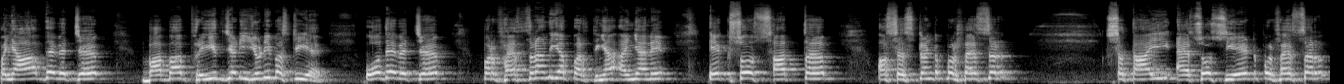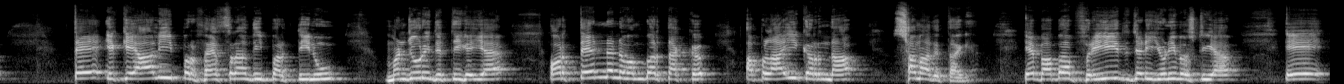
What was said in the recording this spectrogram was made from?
ਪੰਜਾਬ ਦੇ ਵਿੱਚ ਬਾਬਾ ਫਰੀਦ ਜਿਹੜੀ ਯੂਨੀਵਰਸਿਟੀ ਹੈ, ਉਹਦੇ ਵਿੱਚ ਪ੍ਰੋਫੈਸਰਾਂ ਦੀਆਂ ਭਰਤੀਆਂ ਆਈਆਂ ਨੇ। 107 ਅਸਿਸਟੈਂਟ ਪ੍ਰੋਫੈਸਰ 27 ਐਸੋਸੀਏਟ ਪ੍ਰੋਫੈਸਰ ਤੇ 41 ਪ੍ਰੋਫੈਸਰਾਂ ਦੀ ਭਰਤੀ ਨੂੰ ਮਨਜ਼ੂਰੀ ਦਿੱਤੀ ਗਈ ਹੈ ਔਰ 3 ਨਵੰਬਰ ਤੱਕ ਅਪਲਾਈ ਕਰਨ ਦਾ ਸਮਾਂ ਦਿੱਤਾ ਗਿਆ। ਇਹ ਬਾਬਾ ਫਰੀਦ ਜਿਹੜੀ ਯੂਨੀਵਰਸਿਟੀ ਆ, ਇਹ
